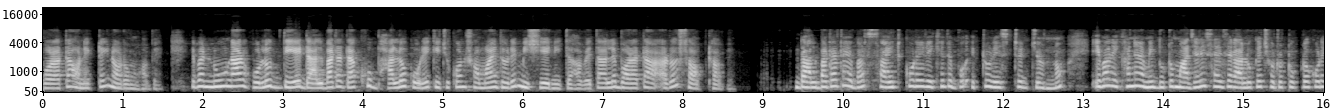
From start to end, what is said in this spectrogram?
বড়াটা অনেকটাই নরম হবে। এবার নুন আর হলুদ দিয়ে ডাল বাটাটা খুব ভালো করে কিছুক্ষণ সময় ধরে মিশিয়ে নিতে হবে, তাহলে বড়াটা আরও সফট হবে। ডাল বাটাটা এবার সাইড করে রেখে দেবো একটু রেস্টের জন্য। এবার এখানে আমি দুটো মাঝারি সাইজের আলুকে ছোট টুকরো করে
